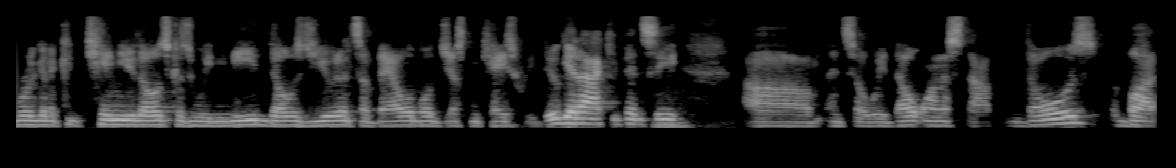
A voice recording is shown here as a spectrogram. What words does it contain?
we're going to continue those because we need those units available just in case we do get occupancy. Um, and so we don't want to stop those but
